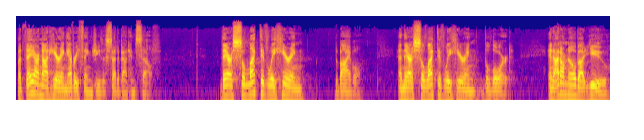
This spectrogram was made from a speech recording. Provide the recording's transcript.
but they are not hearing everything Jesus said about himself. They are selectively hearing the Bible and they are selectively hearing the Lord. And I don't know about you,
